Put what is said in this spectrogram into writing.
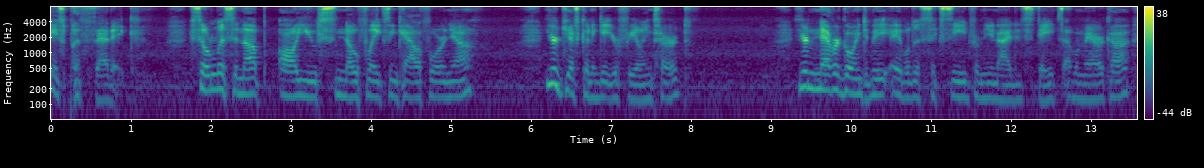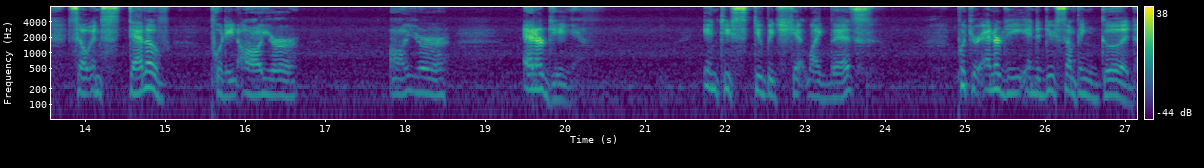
It's pathetic. So listen up, all you snowflakes in California. You're just going to get your feelings hurt. You're never going to be able to succeed from the United States of America. So instead of putting all your all your energy into stupid shit like this, put your energy into do something good.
